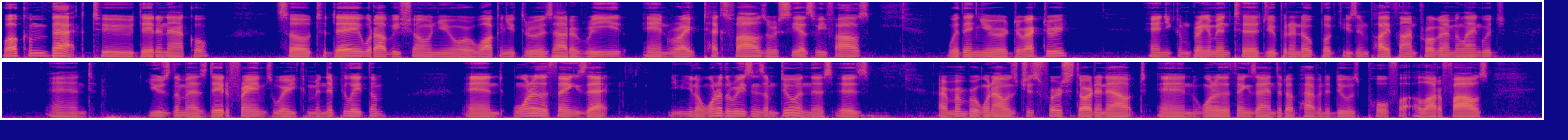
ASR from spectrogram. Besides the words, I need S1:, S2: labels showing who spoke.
S1: Welcome back to Datanacle. So today what I'll be showing you or walking you through is how to read and write text files or CSV files within your directory and you can bring them into Jupyter Notebook using Python programming language and use them as data frames where you can manipulate them and one of the things that you know one of the reasons I'm doing this is I remember when I was just first starting out, and one of the things I ended up having to do was pull a lot of files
